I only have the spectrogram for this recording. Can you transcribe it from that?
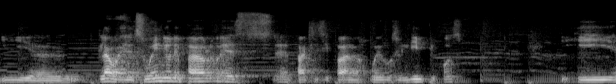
y uh, claro, el sueño de Pablo es participar en los Juegos Olímpicos. Y,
